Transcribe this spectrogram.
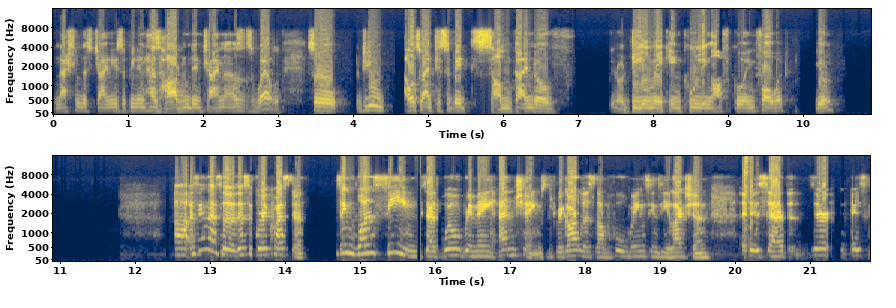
nationalist Chinese opinion has hardened in China as well. So do you also anticipate some kind of you know deal making cooling off going forward Yun? Uh, I think that's a that's a great question. I think one theme that will remain unchanged regardless of who wins in the election is that there is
